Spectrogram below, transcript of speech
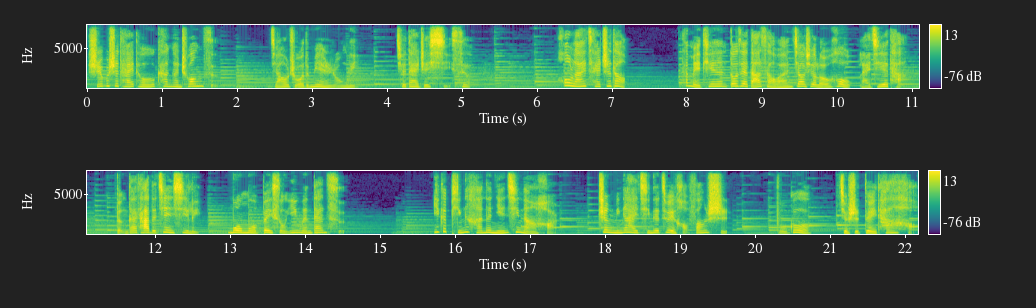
时不时抬头看看窗子，焦灼的面容里却带着喜色。后来才知道，他每天都在打扫完教学楼后来接他。等待他的间隙里，默默背诵英文单词。一个贫寒的年轻男孩，证明爱情的最好方式，不过就是对他好，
